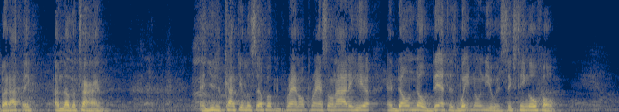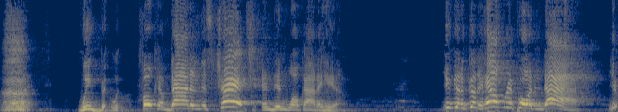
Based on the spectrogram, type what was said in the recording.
but I think another time. And you just cock yourself up and prance on, prance on out of here and don't know death is waiting on you at 1604. Ah. We, we folk have died in this church and didn't walk out of here. You get a good health report and die. You,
